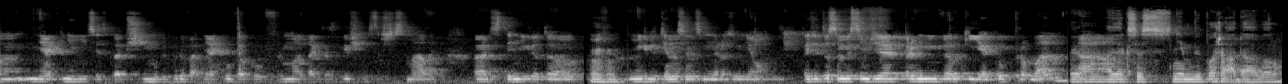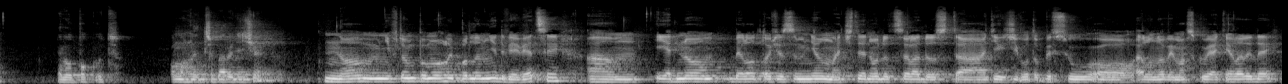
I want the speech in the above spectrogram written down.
um, nějak měnit svět k lepšímu, vybudovat nějakou velkou firmu a tak, to taky všichni strašně smáli. A prostě nikdo to, Mhm. nikdo těm jsem nerozuměl. Takže to si myslím, že je první velký jako problém. Jo. A jak se s ním vypořádával? Nebo pokud pomohli třeba rodiče? No, mě v tom pomohly podle mě dvě věci. Um, jedno bylo to, že jsem měl načteno docela dost a, těch životopisů o Elonovi Maskovi a těchto lidech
